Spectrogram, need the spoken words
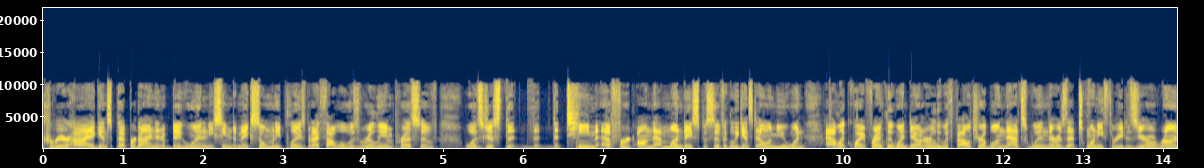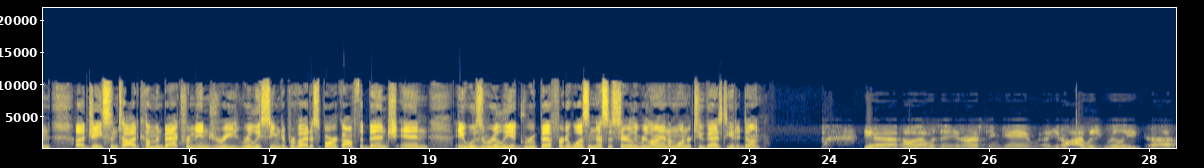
career high against Pepperdine and a big win, and he seemed to make so many plays. But I thought what was really impressive was just the the, the team effort on that Monday, specifically against LMU, when Alec, quite frankly, went down early with foul trouble, and that's when there was that twenty three to zero run. Uh, Jason Todd coming back from injury really seemed to provide a spark off the bench, and it was really a group effort. It wasn't necessarily relying on one or two guys to get it done. Yeah, no, that was an interesting game. Uh, you know, I was really uh,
